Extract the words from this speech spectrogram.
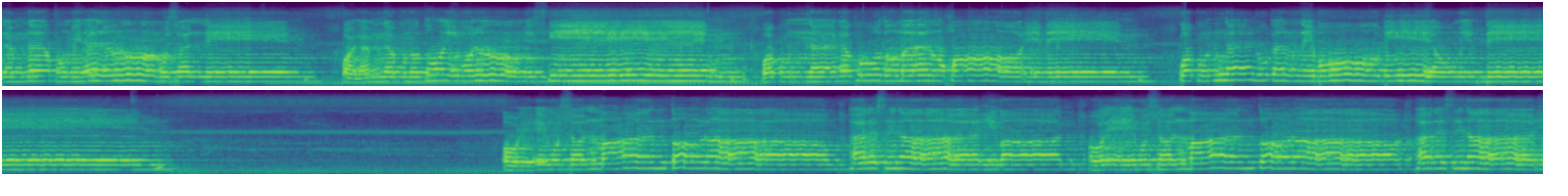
لم نق من المسلين ولم نك نطعم المسكين وكنا نخوض مع الخائضين وكنا نكذب بيوم الدين ওরে মুসলমান তোরা হরসনা ইমান ওরে মুসলমান তোরা হরসনা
